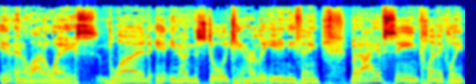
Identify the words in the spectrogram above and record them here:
In, in, a lot of ways. Blood, you know, in the stool, you can't hardly eat anything. But I have seen clinically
